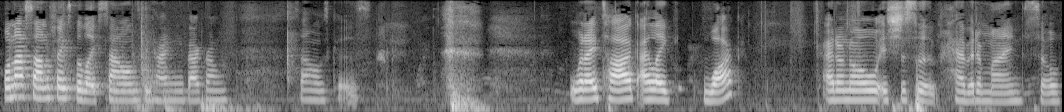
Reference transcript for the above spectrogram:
Well, not sound effects, but like sounds behind me, background sounds, because when I talk, I like walk. I don't know, it's just a habit of mine. So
